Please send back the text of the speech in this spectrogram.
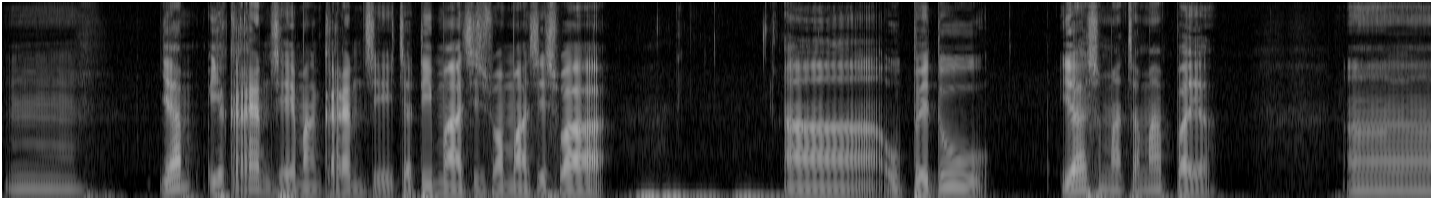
hmm, ya ya keren sih emang keren sih. Jadi mahasiswa mahasiswa uh, UB itu ya semacam apa ya? Uh,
